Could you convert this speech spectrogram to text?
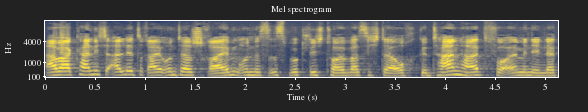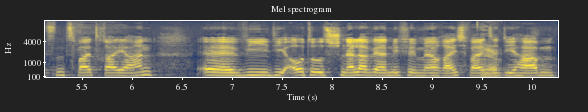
Aber kann ich alle drei unterschreiben und es ist wirklich toll, was sich da auch getan hat, vor allem in den letzten zwei, drei Jahren. Äh, wie die Autos schneller werden, wie viel mehr Reichweite ja. die haben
